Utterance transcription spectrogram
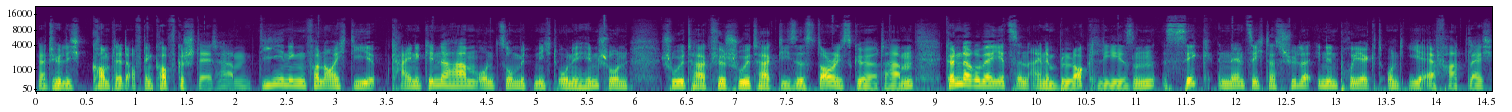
natürlich komplett auf den Kopf gestellt haben. Diejenigen von euch, die keine Kinder haben und somit nicht ohnehin schon Schultag für Schultag diese Stories gehört haben, können darüber jetzt in einem Blog lesen. SICK nennt sich das Schülerinnenprojekt und ihr erfahrt gleich,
